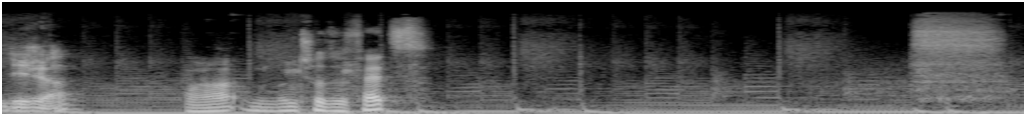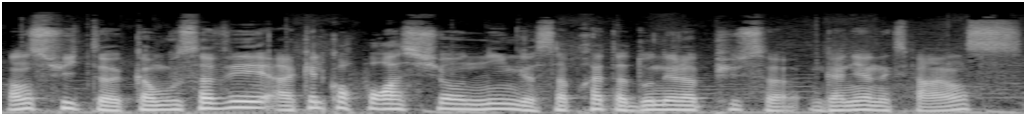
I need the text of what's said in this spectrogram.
Déjà. Voilà, une bonne chose de faite. Ensuite, quand vous savez à quelle corporation Ning s'apprête à donner la puce, gagnez en expérience.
